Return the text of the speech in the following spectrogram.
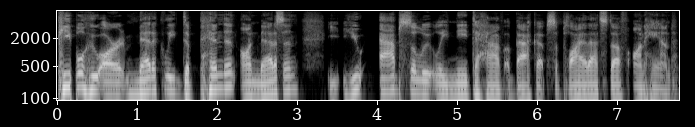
people who are medically dependent on medicine, you absolutely need to have a backup supply of that stuff on hand.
